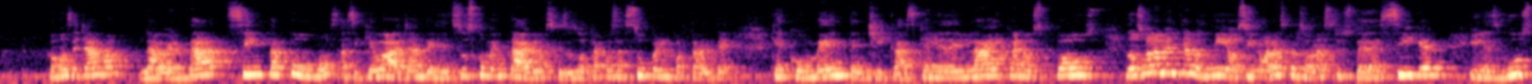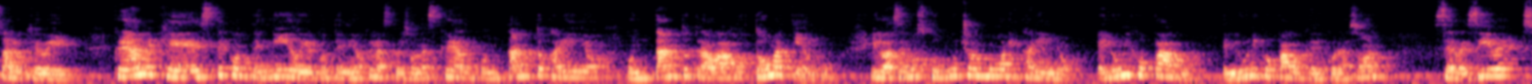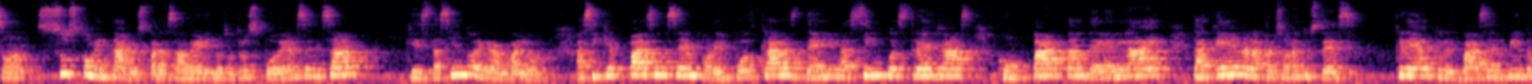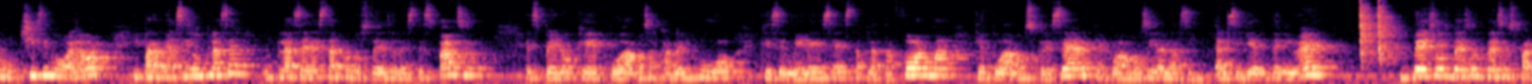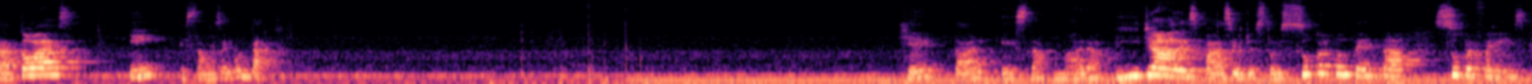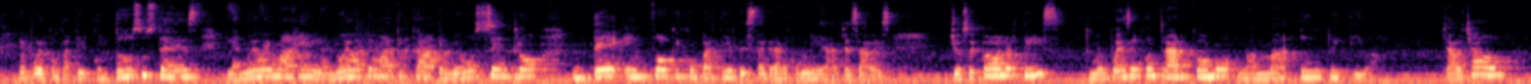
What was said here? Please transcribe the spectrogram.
¿Cómo se llama? La verdad sin tapujos. Así que vayan, dejen sus comentarios, que eso es otra cosa súper importante. Que comenten, chicas, que le den like a los posts, no solamente a los míos, sino a las personas que ustedes siguen y les gusta lo que ven. Créanme que este contenido y el contenido que las personas crean con tanto cariño, con tanto trabajo, toma tiempo y lo hacemos con mucho amor y cariño. El único pago, el único pago que de corazón se recibe son sus comentarios para saber y nosotros poder censar que está siendo de gran valor. Así que pásense por el podcast, dejen las cinco estrellas, compartan, denle like, taguen a la persona que ustedes crean que les va a servir de muchísimo valor y para mí ha sido un placer, un placer estar con ustedes en este espacio. Espero que podamos sacarle el jugo que se merece esta plataforma, que podamos crecer, que podamos ir al siguiente nivel. Besos, besos, besos para todas y estamos en contacto. ¿Qué tal esta maravilla de espacio? Yo estoy súper contenta, súper feliz de poder compartir con todos ustedes la nueva imagen, la nueva temática, el nuevo centro de enfoque y compartir de esta gran comunidad. Ya sabes, yo soy Paola Ortiz, tú me puedes encontrar como mamá intuitiva. Chao, chao.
